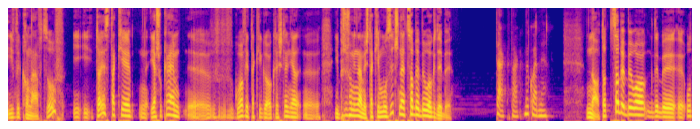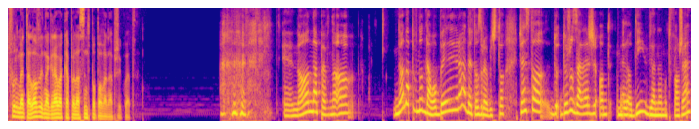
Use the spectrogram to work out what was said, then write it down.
i wykonawców i, I, to jest takie, ja szukałem e, w głowie takiego określenia e, i przyszło mi na myśl, takie muzyczne, co by było gdyby. Tak, tak, dokładnie. No, to co by było, gdyby e, utwór metalowy nagrała kapela synth-popowa na przykład? No, na pewno no na pewno dałoby radę to zrobić. To często du dużo zależy od melodii w danym utworze,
